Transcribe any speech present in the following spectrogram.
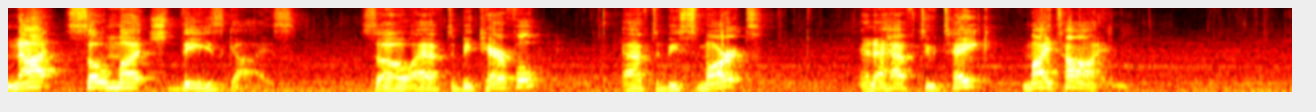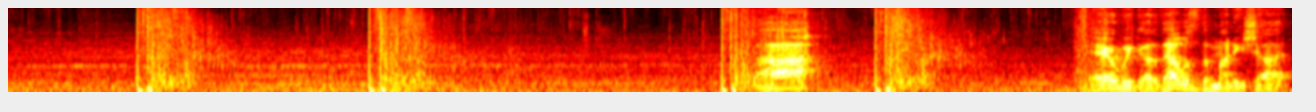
not so much these guys. So I have to be careful, I have to be smart, and I have to take my time. Ah! There we go. That was the money shot.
